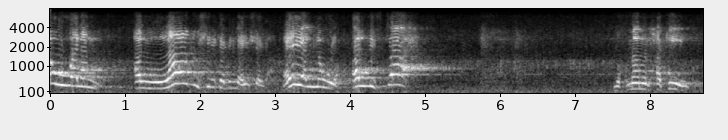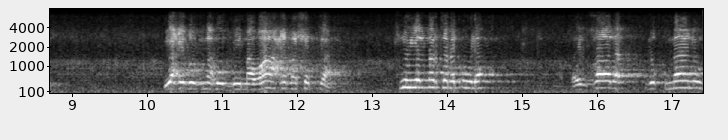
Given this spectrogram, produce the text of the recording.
أولا أن لا نشرك بالله شيئا. هي الأولى. المفتاح. لقمان الحكيم يعظ ابنه بمواعظ شتى. شنو هي المرتبة الأولى؟ وإذ قال لقمان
